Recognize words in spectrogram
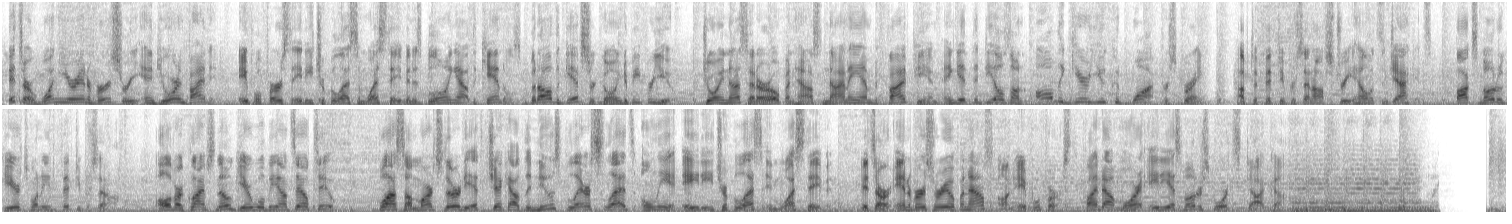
It's our one year anniversary and you're invited. April 1st, AD Triple S in West Haven is blowing out the candles, but all the gifts are going to be for you. Join us at our open house 9 a.m. to 5 p.m. and get the deals on all the gear you could want for spring. Up to 50% off street helmets and jackets. Fox Moto gear 20 to 50% off. All of our Klim Snow gear will be on sale too. Plus, on March 30th, check out the newest Polaris sleds only at AD Triple S in West Haven. It's our anniversary open house on April 1st. Find out more at adsmotorsports.com.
